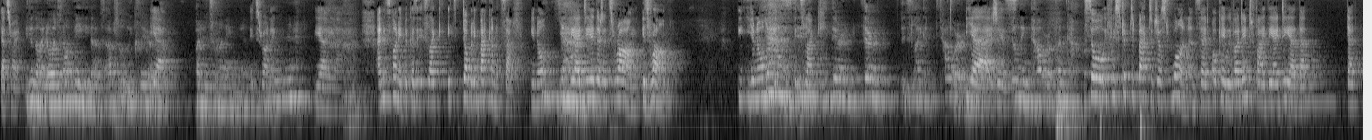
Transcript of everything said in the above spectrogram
That's right. even though I know it's not me. That's absolutely clear. Yeah. But it's running. And It's running. Yeah, yeah, yeah. And it's funny because it's like it's doubling back on itself, you know? Yeah. The idea that it's wrong is wrong. You know? Yes, It's, it's it- like, they're they're. It's like a tower. yeah, it is. building tower upon tower. So if we stripped it back to just one and said, okay, we've identified the idea that, that.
